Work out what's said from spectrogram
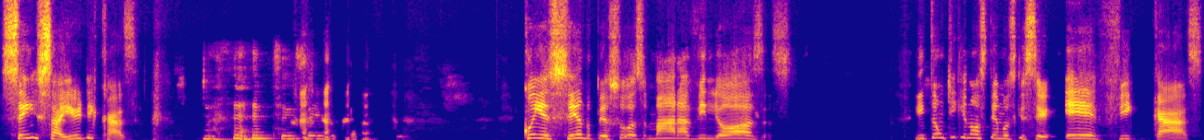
Sem sair de casa. Sem sair de casa. Conhecendo pessoas maravilhosas. Então, o que, que nós temos que ser? Eficaz.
